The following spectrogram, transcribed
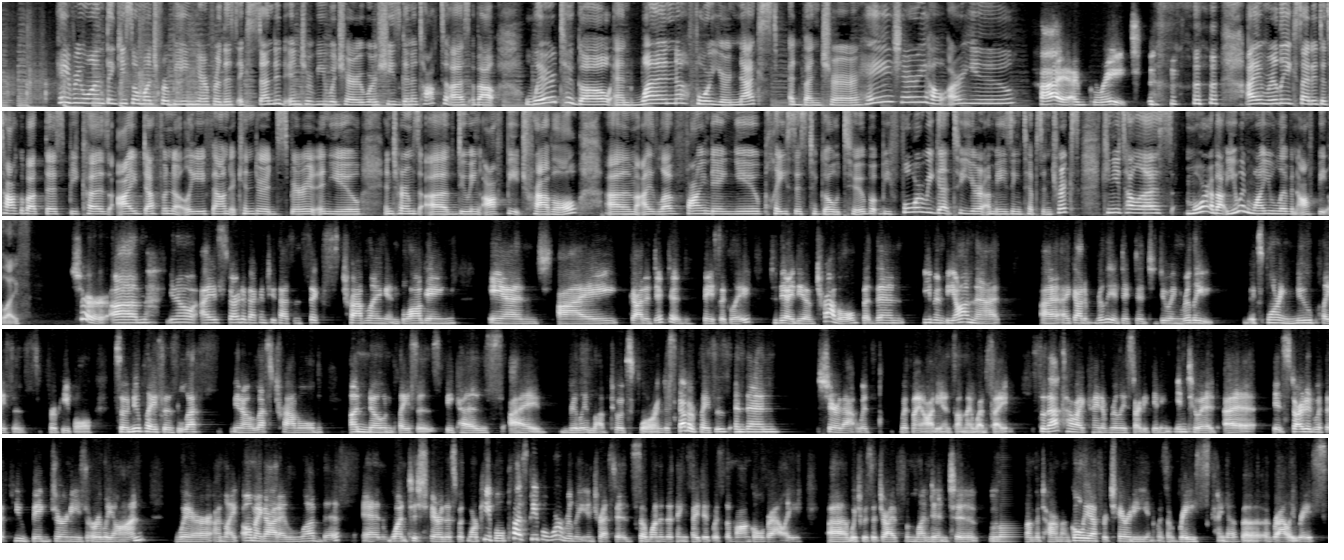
Hey everyone, thank you so much for being here for this extended interview with Sherry, where she's going to talk to us about where to go and when for your next adventure. Hey Sherry, how are you? Hi, I'm great. I am really excited to talk about this because I definitely found a kindred spirit in you in terms of doing offbeat travel. Um, I love finding new places to go to. But before we get to your amazing tips and tricks, can you tell us more about you and why you live an offbeat life? Sure. Um, you know, I started back in 2006 traveling and blogging and I got addicted basically to the idea of travel. But then, even beyond that, I, I got really addicted to doing really exploring new places for people. So, new places, less, you know, less traveled, unknown places, because I really love to explore and discover places and then share that with with my audience on my website so that's how i kind of really started getting into it uh, it started with a few big journeys early on where I'm like, oh my God, I love this and want to share this with more people. Plus, people were really interested. So, one of the things I did was the Mongol Rally, uh, which was a drive from London to Ulaanbaatar, Mongolia for charity. And it was a race, kind of a, a rally race.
